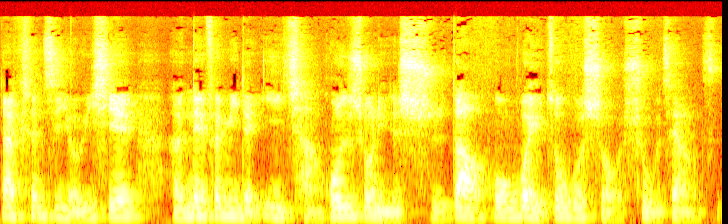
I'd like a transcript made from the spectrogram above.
那甚至有一些呃内分泌的异常，或者说你的食道或胃做过手术这样子。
